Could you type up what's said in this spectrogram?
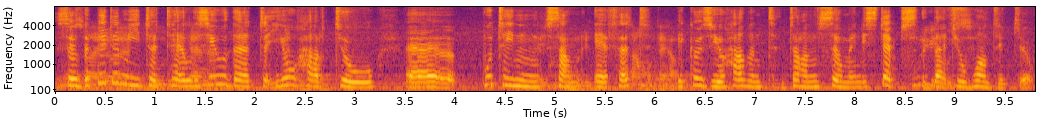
So the pedometer tells you that you have to uh, put in some effort because you haven't done so many steps that you wanted to.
